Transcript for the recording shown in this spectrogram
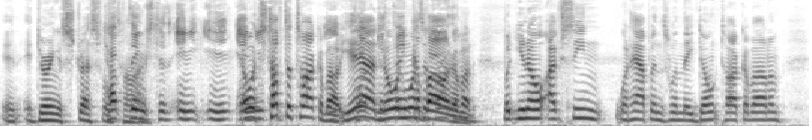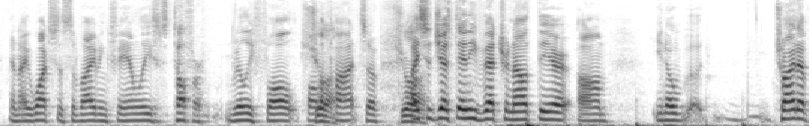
in, in- during a stressful Tough time. things to. And, and, and Oh, it's you- tough to talk about. Yeah, have to no one think wants to talk talk 'em. about it. But you know, I've seen what happens when they don't talk about them, and I watch the surviving families It's tougher. really fall fall Sure. apart. So Sure. I suggest any veteran out there, um, you know, uh, try to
